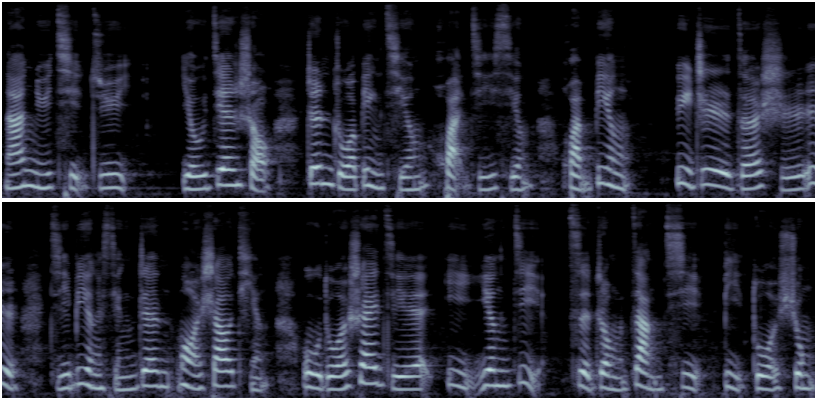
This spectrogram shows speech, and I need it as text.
男女起居犹坚守。斟酌病情缓急行，缓病欲治则十日，疾病行针莫稍停。五夺衰竭亦应忌，刺中脏器必多凶。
